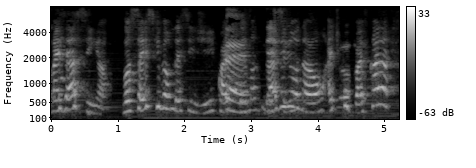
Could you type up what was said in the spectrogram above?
Mas é assim, ó. Vocês que vão decidir quais é, temas devem ou não. É tipo, vai ficar.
